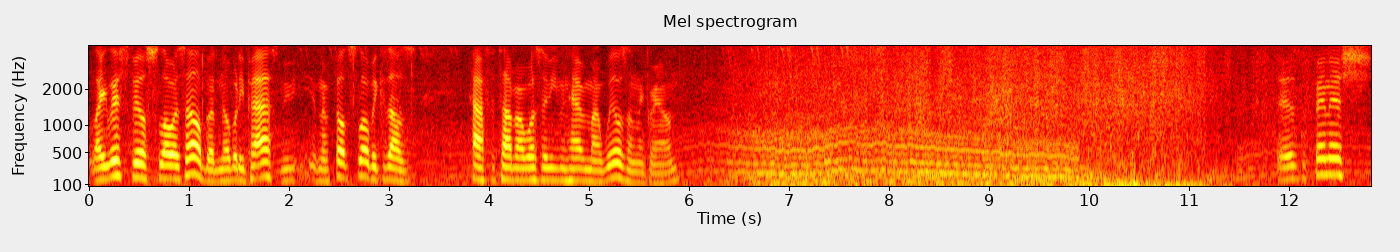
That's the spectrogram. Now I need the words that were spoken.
Like, this feels slow as hell, but nobody passed me. And I felt slow because I was... Half the time I wasn't even having my wheels on the ground. There's the finish.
